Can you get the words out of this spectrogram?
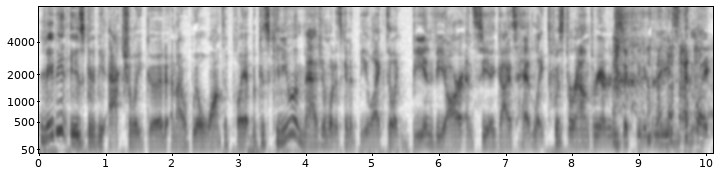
maybe it is going to be actually good, and I will want to play it because can you imagine what it's going to be like to like be in VR and see a guy's head like twist around 360 degrees and like.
